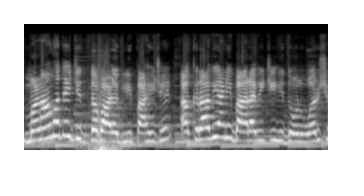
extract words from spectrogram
मनामध्ये जिद्द बाळगली पाहिजे. अकरावी आणि बारावीची ही दोन वर्ष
